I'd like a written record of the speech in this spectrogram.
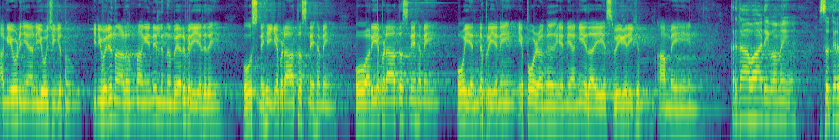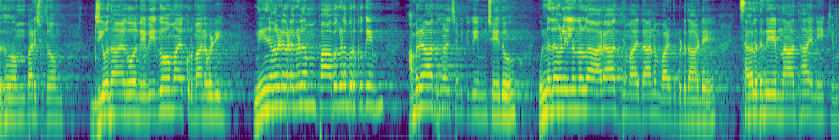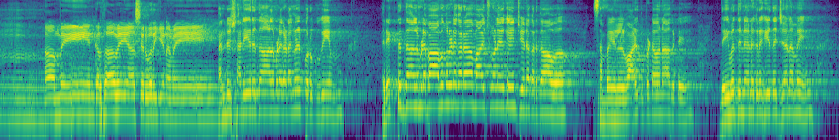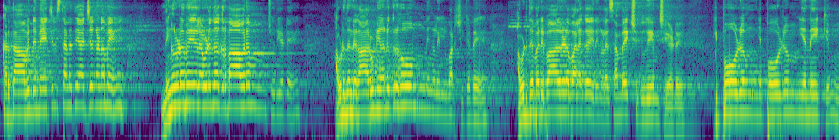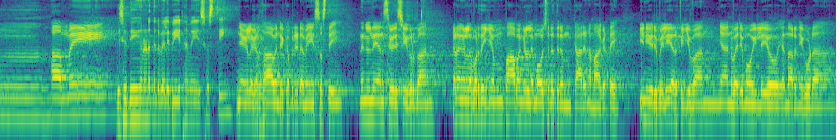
അങ്ങയോട് ഞാൻ യോജിക്കുന്നു. ഇനി ഒരു നാളും അങ്ങ് എന്നിൽ നിന്നും വേർപിരിയരുതേ. ഓ സ്നേഹിക്കപ്പെടാത്ത സ്നേഹമേ. ഓ അറിയപ്പെടാത്ത സ്നേഹമേ ഓ എന്റെ പ്രിയനെ എപ്പോഴങ്ങ് എന്നെ അങ്ങേതായി സ്വീകരിക്കും? ആമേൻ. കർത്താവാ ദൈവമേ സുദീർഘവും പരിശുദ്ധവും ജീവദായകവും ദൈവികവുമായ കുർബാന വഴി നീ ഞങ്ങളുടെ കടങ്ങളും പാപങ്ങളും പൊറുക്കുകയും അപരാധങ്ങൾ ക്ഷമിക്കുകയും ചെയ്തു. ഉന്നതങ്ങളിൽ നിന്നുള്ള ആരാധ്യമായ ദാനം വാഴ്ത്തപ്പെട്ടതാടെ സകലത്തിന്റെയും നാഥായനേക്കും തന്റെ ശരീരത്താൽ നമ്മുടെ കടങ്ങൾ പൊറുക്കുകയും രക്തത്താൽ നമ്മുടെ പാപങ്ങളുടെ കര മായ്ച്ചു കളയുകയും ചെയ്ത കർത്താവ് സഭയിൽ വാഴ്ത്തപ്പെട്ടവനാകട്ടെ. ദൈവത്തിന്റെ അനുഗ്രഹീത ജനമേ കർത്താവിന്റെ മേച്ചിൽ സ്ഥലത്തെ അജഗണമേ നിങ്ങളുടെ മേൽ അവിടുന്ന് കൃപാവരം ചൊരിയട്ടെ. അവിടുന്ന് എന്റെ കാരുണ്യ അനുഗ്രഹവും നിങ്ങളിൽ വർഷിക്കട്ടെ. അവിടുത്തെ പരിപാലനയുടെ വലങ്കൈ നിങ്ങളെ സംരക്ഷിക്കുകയും ചെയ്യട്ടെ. ഇപ്പോഴും എപ്പോഴും എന്നേക്കും. അമ്മേ. വിശുദ്ധീകരണത്തിന്റെ ബലിപീഠമേ സ്വസ്തി. ഞങ്ങളുടെ കർത്താവിന്റെ കബരിടമേ സ്വസ്തി. നിന്നിൽ ഞാൻ സ്വീകരിച്ച ഈ കുർബാൻ കടങ്ങളുടെ വർദ്ധിക്കും പാപങ്ങളുടെ മോചനത്തിനും കാരണമാകട്ടെ. ഇനിയൊരു ബലി അർപ്പിക്കുവാൻ ഞാൻ വരുമോ ഇല്ലയോ എന്നറിഞ്ഞുകൂടാ.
